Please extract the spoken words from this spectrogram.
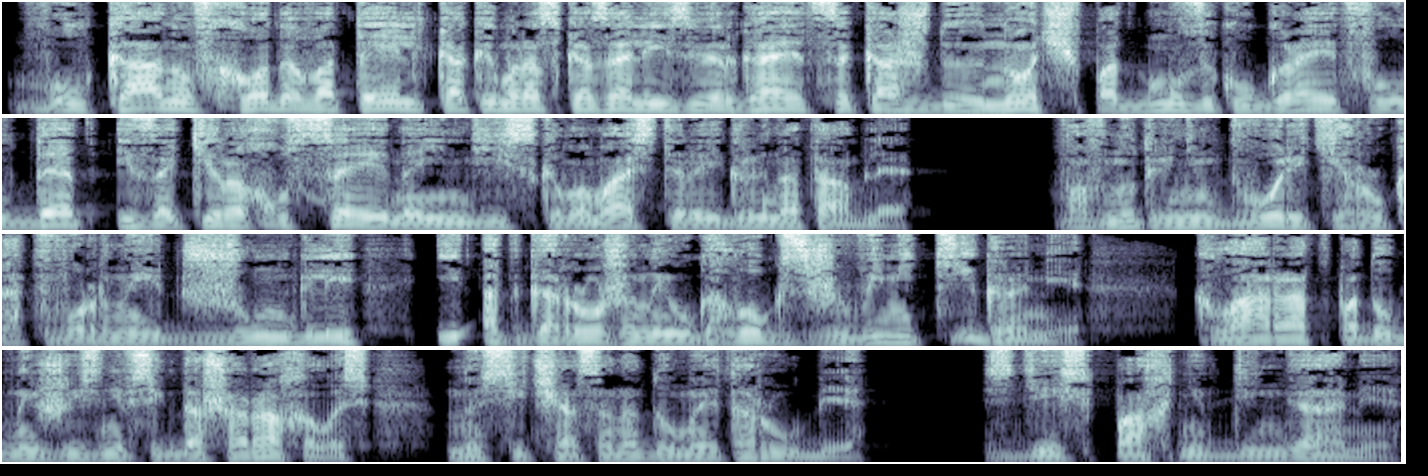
Вулкан у входа в отель, как им рассказали, извергается каждую ночь под музыку Grateful Dead и Закира Хусейна, индийского мастера игры на табле. Во внутреннем дворике рукотворные джунгли и отгороженный уголок с живыми тиграми. Клара от подобной жизни всегда шарахалась, но сейчас она думает о Рубе. Здесь пахнет деньгами.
